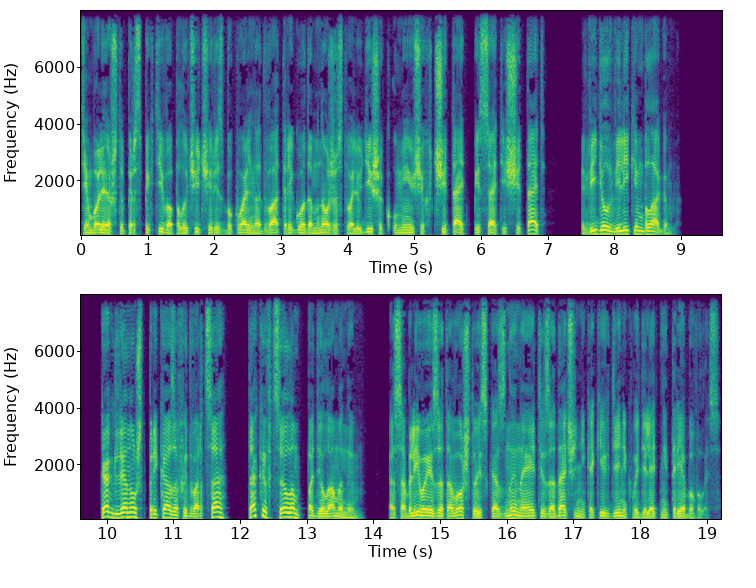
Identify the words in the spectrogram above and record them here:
Тем более, что перспектива получить через буквально 2-3 года множество людишек, умеющих читать, писать и считать, видел великим благом. Как для нужд приказов и дворца, так и в целом по делам иным. Особливо из-за того, что из казны на эти задачи никаких денег выделять не требовалось.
